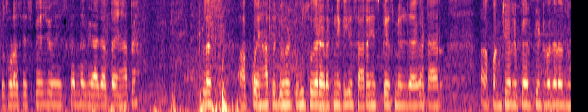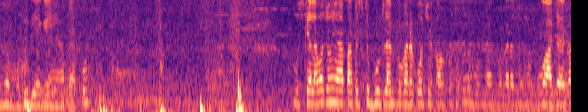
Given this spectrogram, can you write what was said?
तो थोड़ा सा स्पेस जो है इसके अंदर भी आ जाता है यहाँ पे। प्लस आपको यहाँ पे जो है टूल्स वगैरह रखने के लिए सारा ही स्पेस मिल जाएगा, टायर पंक्चर रिपेयर किट वगैरह जो है वो भी दिए गए हैं यहाँ पे आपको। उसके अलावा जो है यहाँ पे आप इसके बूट लैंप वगैरह को चेकआउट कर सकते हैं। तो बूट लैंप वगैरह जो है वो आ जाएगा।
